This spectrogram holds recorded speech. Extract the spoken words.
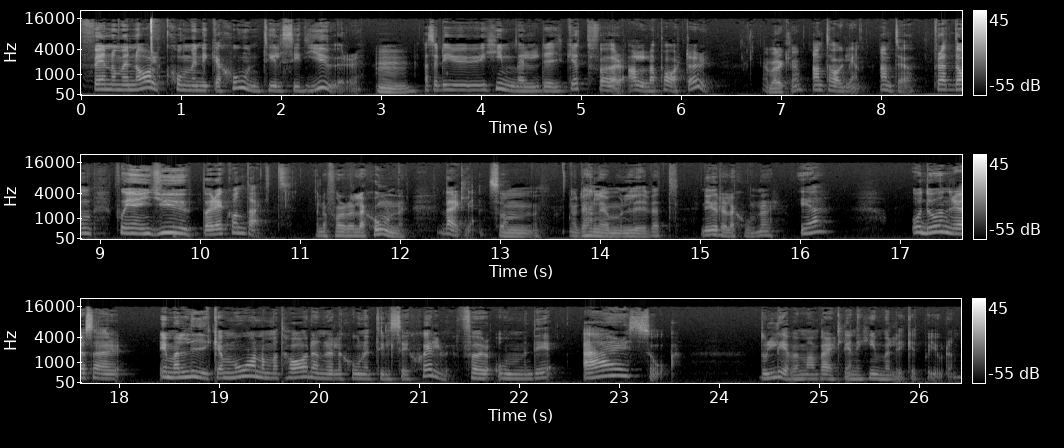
fenomenal kommunikation till sitt djur. Mm. Alltså det är ju himmelriket för alla parter. Ja, verkligen. Antagligen, antar jag. För att de får ju en djupare kontakt. Men att få en relation Verkligen. som, och det handlar ju om livet. Det är ju relationer. Ja. Och då undrar jag så här, är man lika mån om att ha den relationen till sig själv? För om det är så, då lever man verkligen i himmelriket på jorden.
